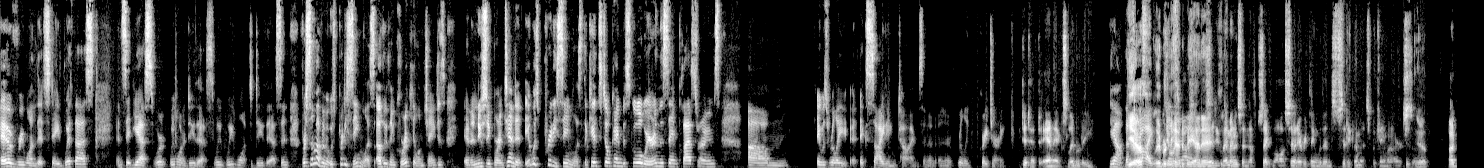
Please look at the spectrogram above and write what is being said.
everyone that stayed with us and said, Yes, we're, we want to do this. We, we want to do this. And for some of them, it was pretty seamless, other than curriculum changes and a new superintendent. It was pretty seamless. The kids still came to school, we were in the same classrooms. Um, it was really exciting times and a, and a really great journey. We did have to annex Liberty. Yeah, that's Yes, right. Liberty That's had to be annexed. City limits, and the state law said everything within city limits became ours. so. Yeah. I'd,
